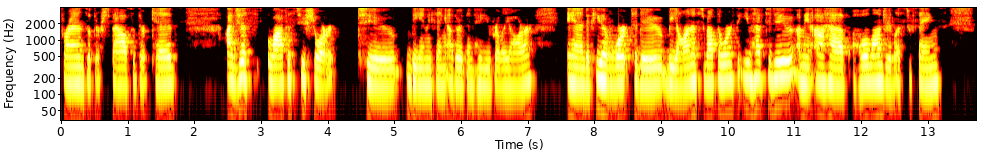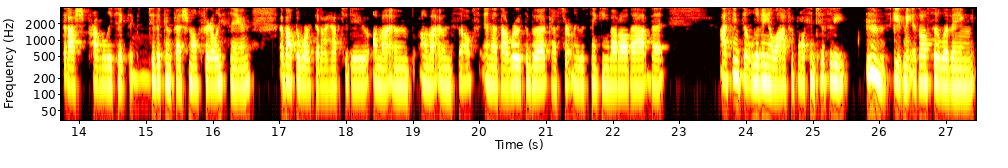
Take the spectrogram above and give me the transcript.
friends, with their spouse, with their kids. I just life is too short to be anything other than who you really are. And if you have work to do, be honest about the work that you have to do. I mean, I have a whole laundry list of things that I should probably take the, mm-hmm. to the confessional fairly soon about the work that I have to do on my own on my own self. And as I wrote the book, I certainly was thinking about all that. But I think that living a life of authenticity, excuse me, is also living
